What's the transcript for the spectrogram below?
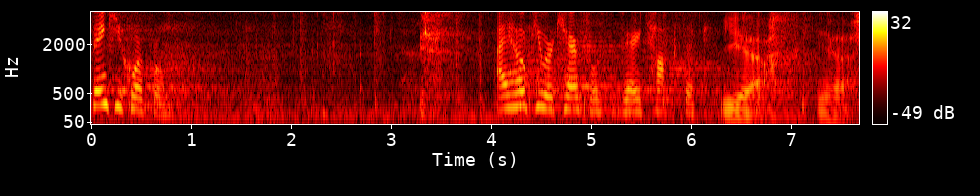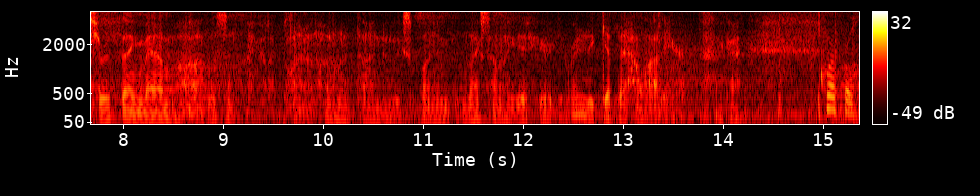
Thank you, Corporal. I hope you were careful. This is very toxic. Yeah, yeah, sure thing, ma'am. Uh, listen, I got a plan. I don't have time to explain, but next time I get here, get ready to get the hell out of here, okay? Corporal.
